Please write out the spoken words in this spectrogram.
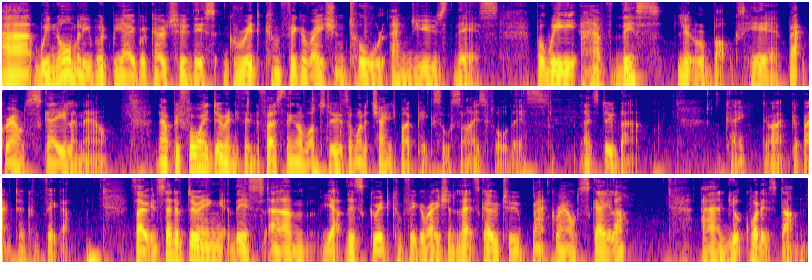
Uh, we normally would be able to go to this grid configuration tool and use this. But we have this little box here, background scaler now. Now, before I do anything, the first thing I want to do is I want to change my pixel size for this. Let's do that. Okay, all right, go back to configure. So instead of doing this, um, yeah, this grid configuration, let's go to background scaler. And look what it's done.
